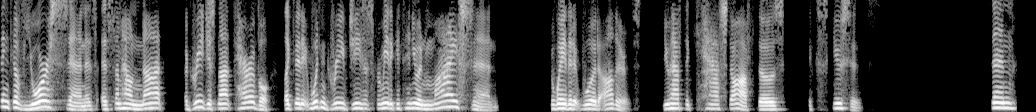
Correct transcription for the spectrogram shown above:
think of your sin as, as somehow not egregious, not terrible, like that it wouldn't grieve Jesus for me to continue in my sin the way that it would others. You have to cast off those excuses. Sin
